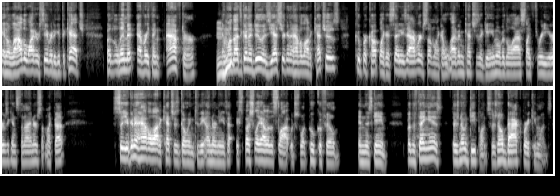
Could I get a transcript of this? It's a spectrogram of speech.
and allow the wide receiver to get the catch, but limit everything after. Mm-hmm. And what mm-hmm. that's going to do is, yes, you're going to have a lot of catches. Cooper Kupp, like I said, he's averaged something like 11 catches a game over the last like three years against the Niners, something like that. So you're going to have a lot of catches going to the underneath, especially out of the slot, which is what Puka filled in this game. But the thing is, there's no deep ones. There's no back-breaking ones.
